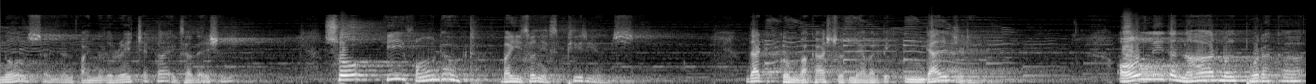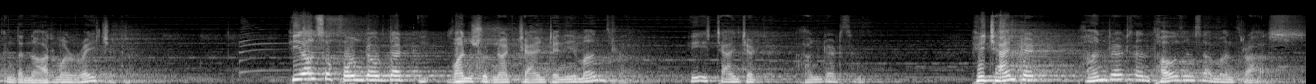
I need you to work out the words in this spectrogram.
nose and then finally Rechaka, exhalation. So he found out by his own experience that Kumbhaka should never be indulged in. Only the normal Puraka and the normal Rechaka. He also found out that one should not chant any mantra. He chanted hundreds. He chanted hundreds and thousands of mantras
